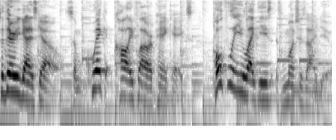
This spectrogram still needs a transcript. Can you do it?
So there you guys go, some quick cauliflower pancakes. Hopefully you like these as much as I do.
